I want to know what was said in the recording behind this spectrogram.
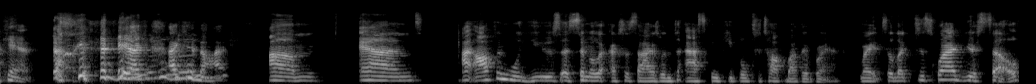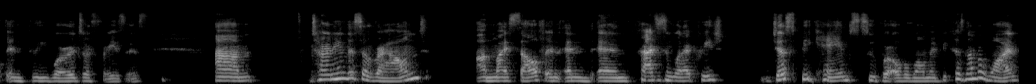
can't, I, I cannot. Um, and I often will use a similar exercise when asking people to talk about their brand, right? So like describe yourself in three words or phrases. Um, turning this around on myself and and and practicing what I preach just became super overwhelming because number one,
